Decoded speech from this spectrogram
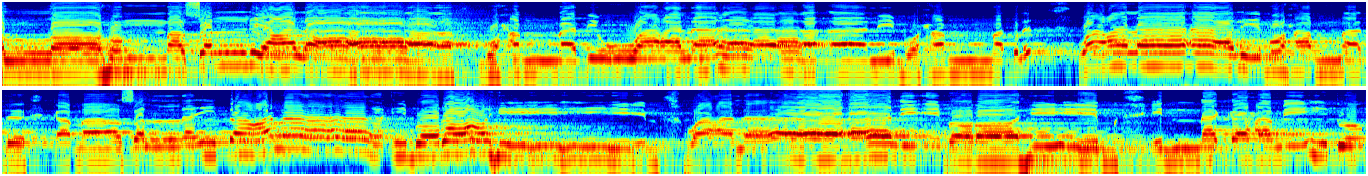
আল্লাহুম্মা সাল্লি আলা মুহাম্মাদি আলা মুহাম্মাদ। বলেন, ওয়া আলা আলি মুহাম্মাদ কামা সাল্লাইতা আলা ইব্রাহিম ওয়া আলা আলি ইব্রাহিম। ইন্নাকা হামিদুম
